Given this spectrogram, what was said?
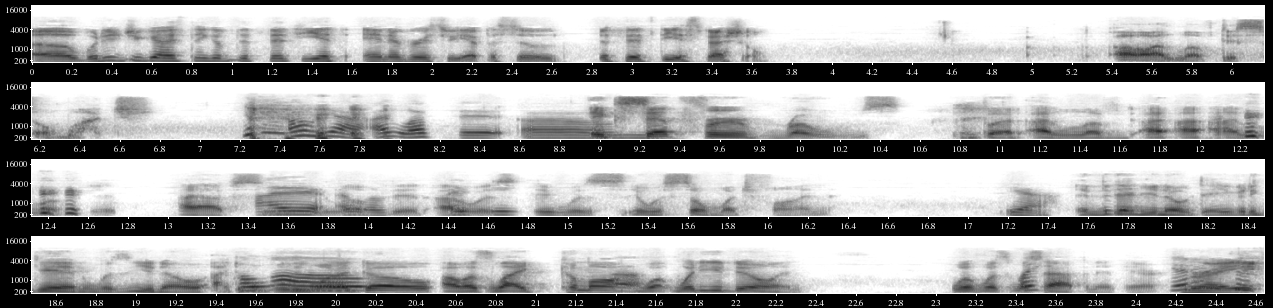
Uh, what did you guys think of the 50th anniversary episode, the 50th special? Oh, I loved it so much. Oh yeah, I loved it. Um, Except for Rose, but I loved I I, I loved it. I absolutely I- I loved loved it. it. I I was it was it was so much fun. yeah. And then, you know, David again was, you know, I don't really want to go. I was like, come on, Yeah. what what are you doing? What what's what's Like- happening here? Right.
